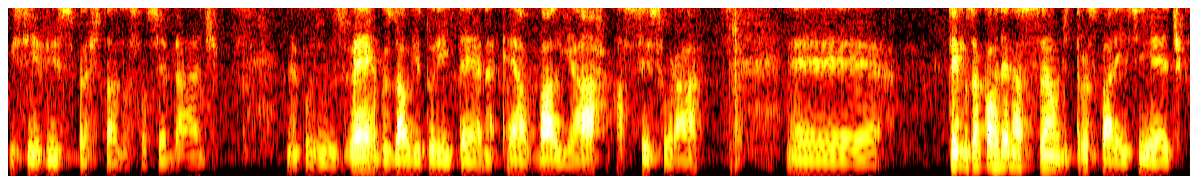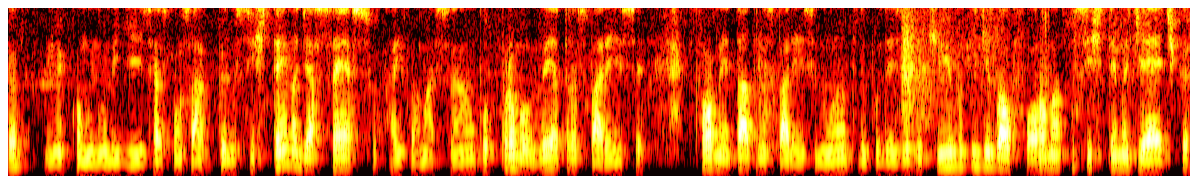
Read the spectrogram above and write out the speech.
os serviços prestados à sociedade. Né, pois os verbos da auditoria interna é avaliar, assessorar. É, temos a coordenação de transparência e ética, né, como o nome diz, responsável pelo sistema de acesso à informação, por promover a transparência, fomentar a transparência no âmbito do Poder Executivo e, de igual forma, o sistema de ética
